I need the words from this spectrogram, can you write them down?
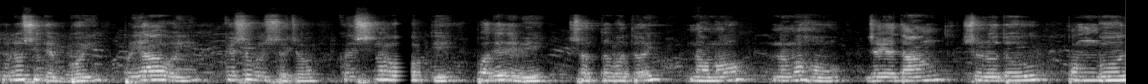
তুলসীদেব্যৈ প্রিয়াবৈ কেশবস্য চ কৃষ্ণ ভক্তি পদে দেবী সত্যবতৈ নম, নমঃ। জয়তাং, সুরতৌ, পঙ্গুর,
